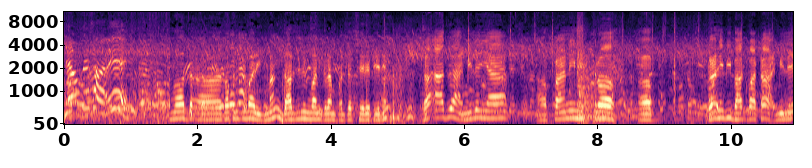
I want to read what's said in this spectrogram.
ल्याउँदैछ अरे म रतन कुमार हिङमाङ दार्जिलिङ वान ग्राम पञ्चायत सेक्रेटरी। र आज हामीले यहाँ प्राणी मित्र प्राणी विभागबाट हामीले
